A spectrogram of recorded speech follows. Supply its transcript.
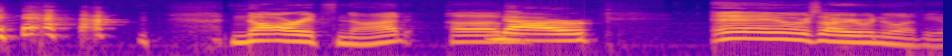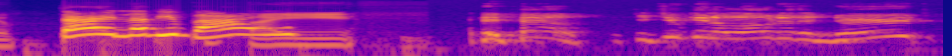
Nar, it's not. Um, Nar. And we're sorry, we love you. Sorry, love you. Bye. Bye. Hey, pal, did you get a load of the nerd?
